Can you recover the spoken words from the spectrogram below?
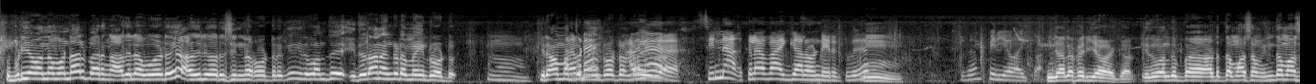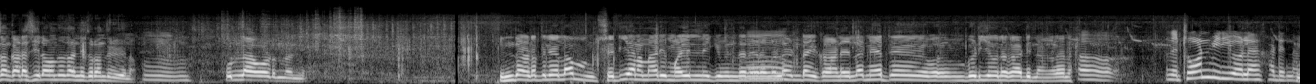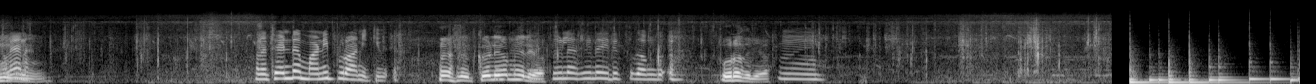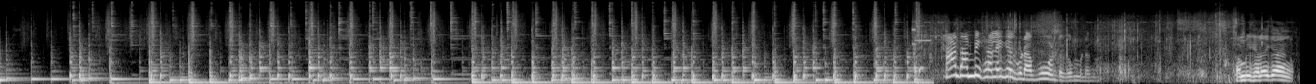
இப்படியே வந்தோம்னால் பாருங்க அதில் வீடு அதில் ஒரு சின்ன ரோடு இருக்குது இது வந்து இதுதான் எங்கட மெயின் ரோட்டு. ம் கிராமத்து மெயின் ரோட்டுன்ற அதில் சின்ன கிளை வாய்க்கால் ஒன்று இருக்குது. இதுதான் பெரிய வாய்க்கால். இங்கால பெரிய வாய்க்கால். இது வந்து இப்போ அடுத்த மாதம் இந்த மாதம் கடைசியில் வந்து தண்ணி திறந்து வேணும். ஃபுல்லாக ஓடும் தண்ணி. இந்த இடத்துல எல்லாம் சரியான மாதிரி மயில் நிற்கும் இந்த நேரங்களில் இன்றைக்கு காணையில் நேற்று வீடியோவில் காட்டினாங்களே இந்த ட்ரோன் வீடியோவில் காட்டியிருந்தாங்களே என்ன? அந்த ரெண்டு மணிப்புறா நிற்குது கீழே மேலேயோ கீழே கீழே இருக்குது அங்கே. தூரத்துலையோ? ம். ஆ தம்பி கலைக்க கூட போட்டுக்க முடியுங்க தம்பி கிளைக்காங்க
